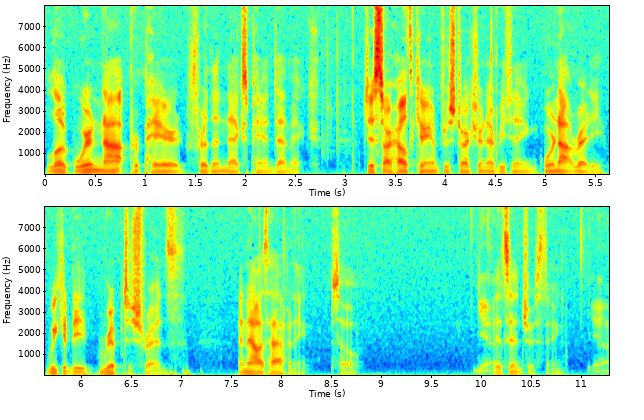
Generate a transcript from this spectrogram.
look, we're not prepared for the next pandemic. Just our healthcare infrastructure and everything, we're not ready. We could be ripped to shreds. And now it's happening. So, yeah, it's interesting. Yeah,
